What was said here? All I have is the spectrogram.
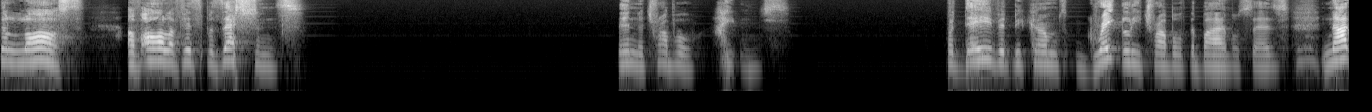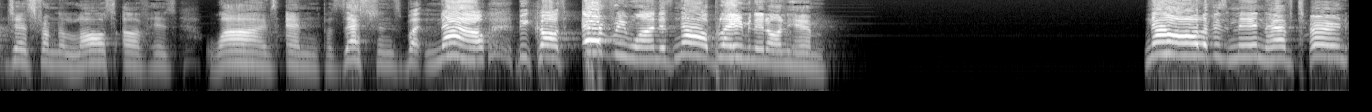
the loss of all of his possessions then the trouble heightens. For David becomes greatly troubled, the Bible says, not just from the loss of his wives and possessions, but now because everyone is now blaming it on him. Now all of his men have turned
